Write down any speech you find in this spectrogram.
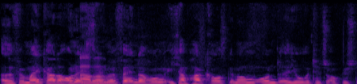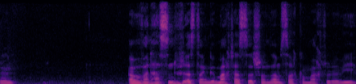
Also für meinen Kader auch eine extreme Aber Veränderung. Ich habe Hack rausgenommen und äh, Jovetic aufgestellt. Aber wann hast du das dann gemacht? Hast du das schon Samstag gemacht oder wie?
